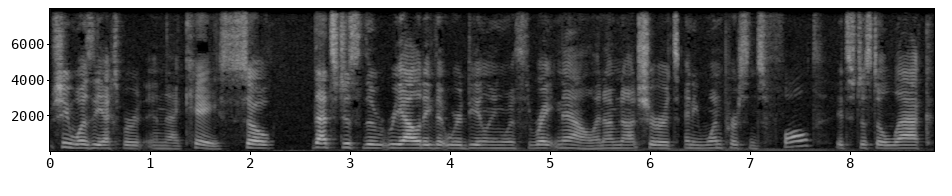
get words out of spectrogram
she was the expert in that case. So that's just the reality that we're dealing with right now. And I'm not sure it's any one person's fault. It's just a lack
